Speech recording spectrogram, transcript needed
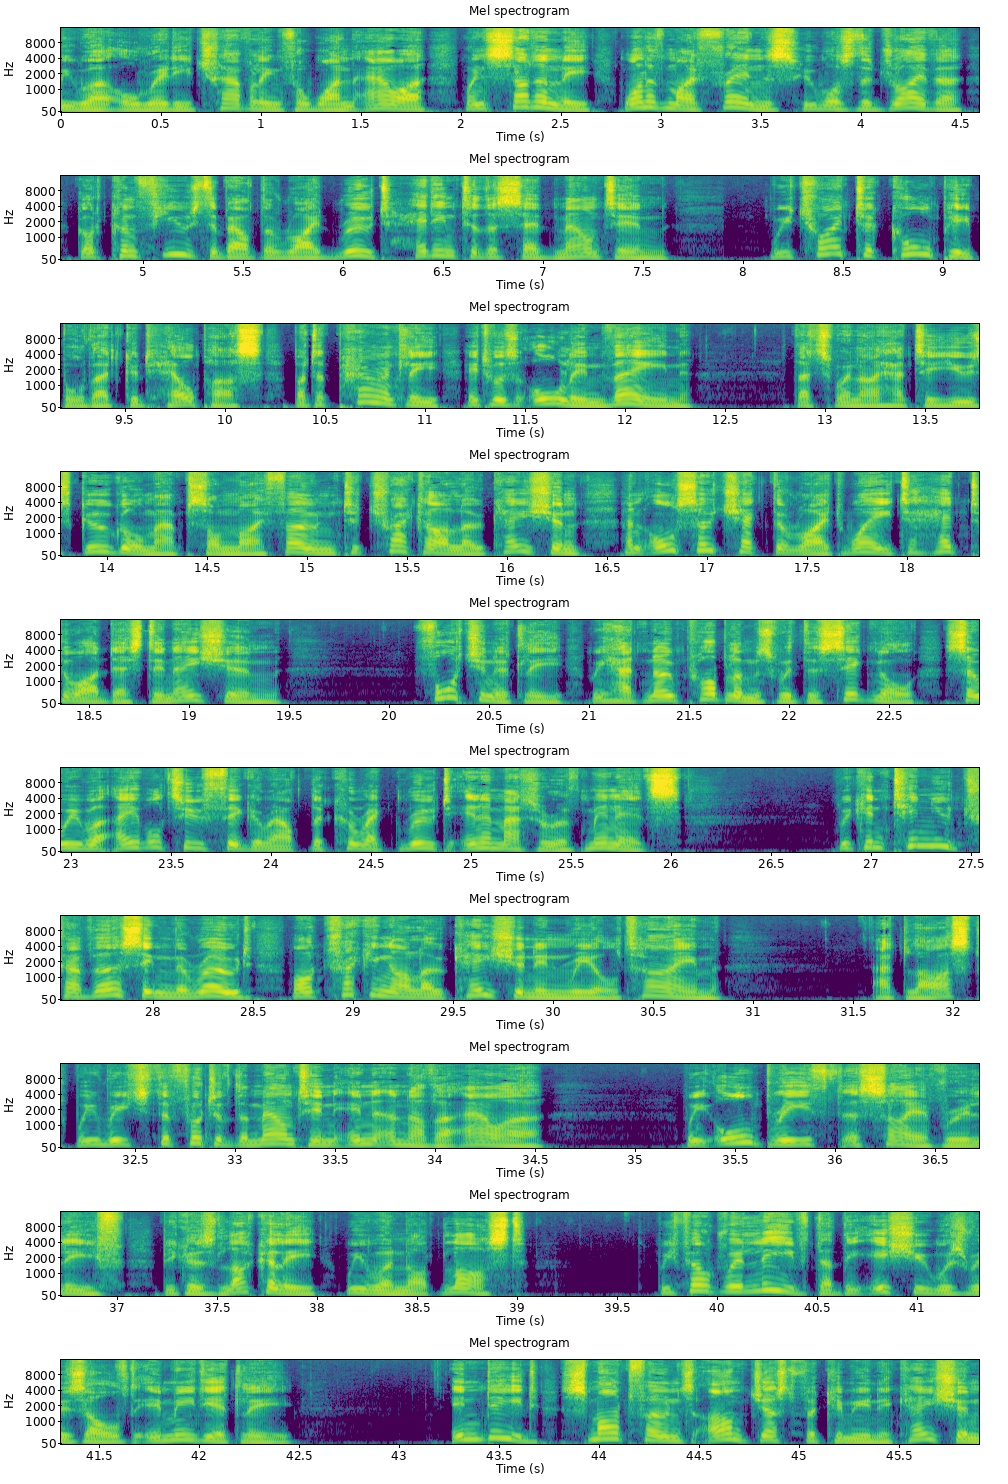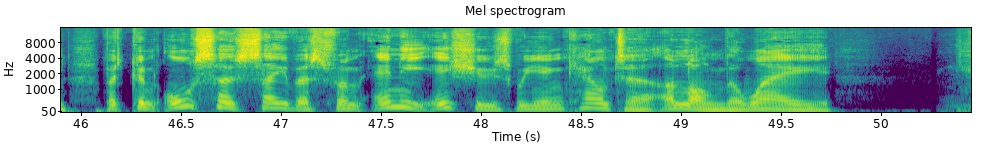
We were already travelling for one hour when suddenly one of my friends, who was the driver, got confused about the right route heading to the said mountain. We tried to call people that could help us, but apparently it was all in vain. That's when I had to use Google Maps on my phone to track our location and also check the right way to head to our destination. Fortunately, we had no problems with the signal, so we were able to figure out the correct route in a matter of minutes. We continued traversing the road while tracking our location in real time. At last, we reached the foot of the mountain in another hour. We all breathed a sigh of relief because luckily we were not lost. We felt relieved that the issue was resolved immediately. Indeed, smartphones aren't just for communication, but can also save us from any issues we encounter along the way.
